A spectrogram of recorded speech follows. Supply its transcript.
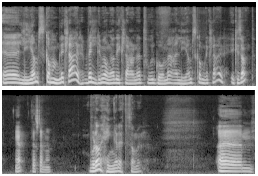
eh, Liams gamle klær. Veldig mange av de klærne Thor går med, er Liams gamle klær, ikke sant? Ja, det stemmer. Hvordan henger dette sammen? Um,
